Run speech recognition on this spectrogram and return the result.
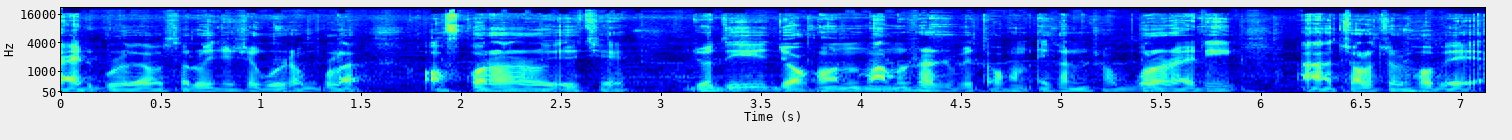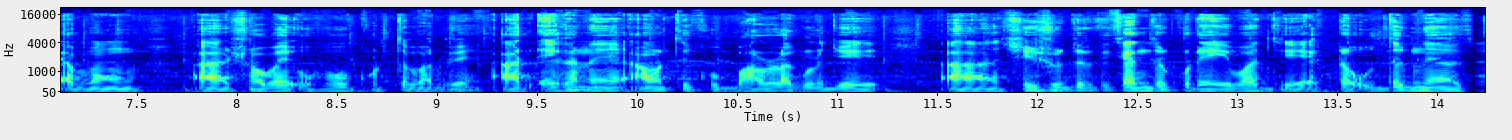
রাইডগুলো ব্যবস্থা রয়েছে, সেগুলো সবগুলো অফ করা রয়েছে। যদি যখন মানুষ আসবে, তখন এখানে সবগুলো রাইডই চলাচল হবে এবং সবাই উপভোগ করতে পারবে। আর এখানে আমার তো খুব ভালো লাগল যে শিশুদেরকে কেন্দ্র করে এবার যে একটা উদ্যোগ নেওয়া হয়েছে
